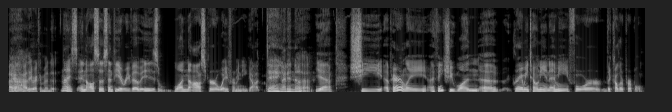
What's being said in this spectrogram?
I Um, highly recommend it. nice, and also Cynthia Erivo is one Oscar away from an EGOT. Dang, I didn't know that. Yeah, she apparently, I think she won a Grammy, Tony, and Emmy for The Color Purple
